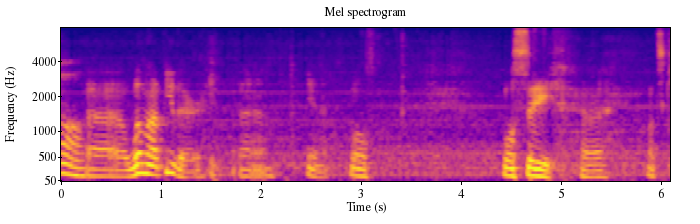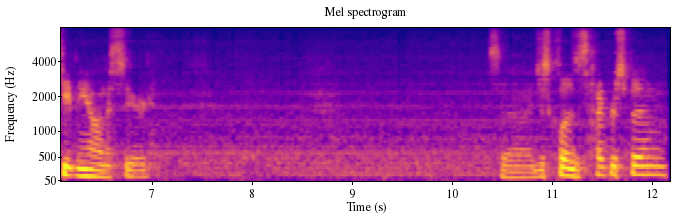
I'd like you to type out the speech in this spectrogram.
oh. uh, will not be there. Uh, you know, we'll, we'll see. Uh, let's keep me honest here. So I just closed Hyperspin.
